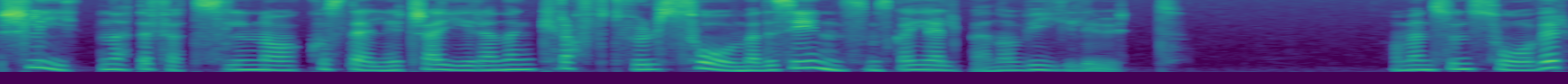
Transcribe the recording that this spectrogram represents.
sliten etter fødselen, og Kostelnica gir henne en kraftfull sovemedisin som skal hjelpe henne å hvile ut. Og mens hun sover,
